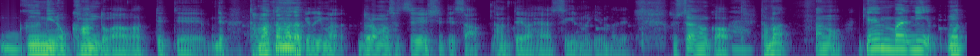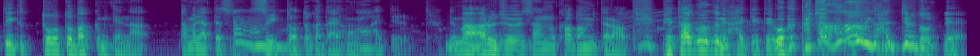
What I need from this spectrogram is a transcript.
グミの感度が上がっててでたまたまだけど今、ドラマ撮影しててさ探偵が早すぎるの現場で。そしたらなんか、はい。たまあの現場に持っていくトートバッグみたいなたまにあったやつ、水筒とか台本入ってる、でまあある女優さんのカバン見たらペタグーグミ入ってておペタグーグミが入ってると思って。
